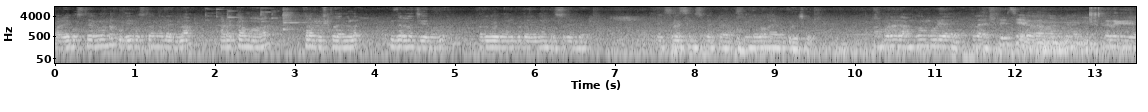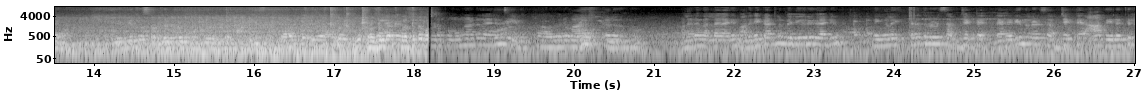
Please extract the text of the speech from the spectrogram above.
പഴയ പുസ്തകങ്ങളുണ്ട് പുതിയ പുസ്തകങ്ങളെല്ലാം അടക്കമാണ് ഇത്തരം പുസ്തകങ്ങൾ വിതരണം ചെയ്യുന്നത്. അത് ബഹുമാനപ്പെട്ട യൂണിയൻ പ്രസിഡന്റ് എക്സൈസ് ഇൻസ്പെക്ടർ ശ്രീധരനായ കുറിച്ചു നമ്മുടെ ഒരു അംഗം കൂടിയായ അല്ലേ? വളരെ നല്ല കാര്യം. അതിനെക്കാട്ടിലും വലിയൊരു കാര്യം നിങ്ങൾ ഇത്തരത്തിലൊരു സബ്ജക്റ്റ് ലഹരി എന്നുള്ളൊരു സബ്ജക്റ്റ് ആ ദിനത്തിൽ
